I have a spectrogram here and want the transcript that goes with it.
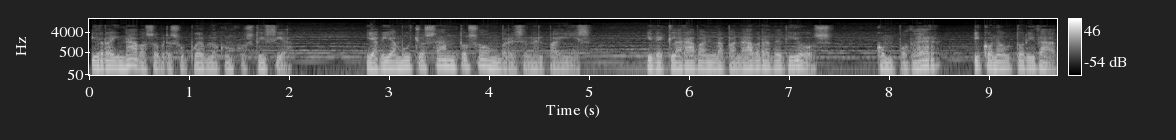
y reinaba sobre su pueblo con justicia, y había muchos santos hombres en el país, y declaraban la palabra de Dios con poder y con autoridad,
